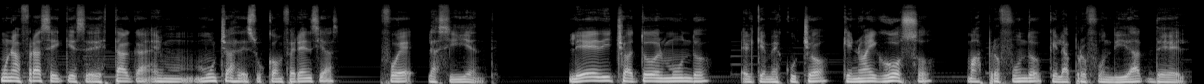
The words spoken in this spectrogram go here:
Una frase que se destaca en muchas de sus conferencias fue la siguiente. Le he dicho a todo el mundo el que me escuchó, que no hay gozo más profundo que la profundidad de Él.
